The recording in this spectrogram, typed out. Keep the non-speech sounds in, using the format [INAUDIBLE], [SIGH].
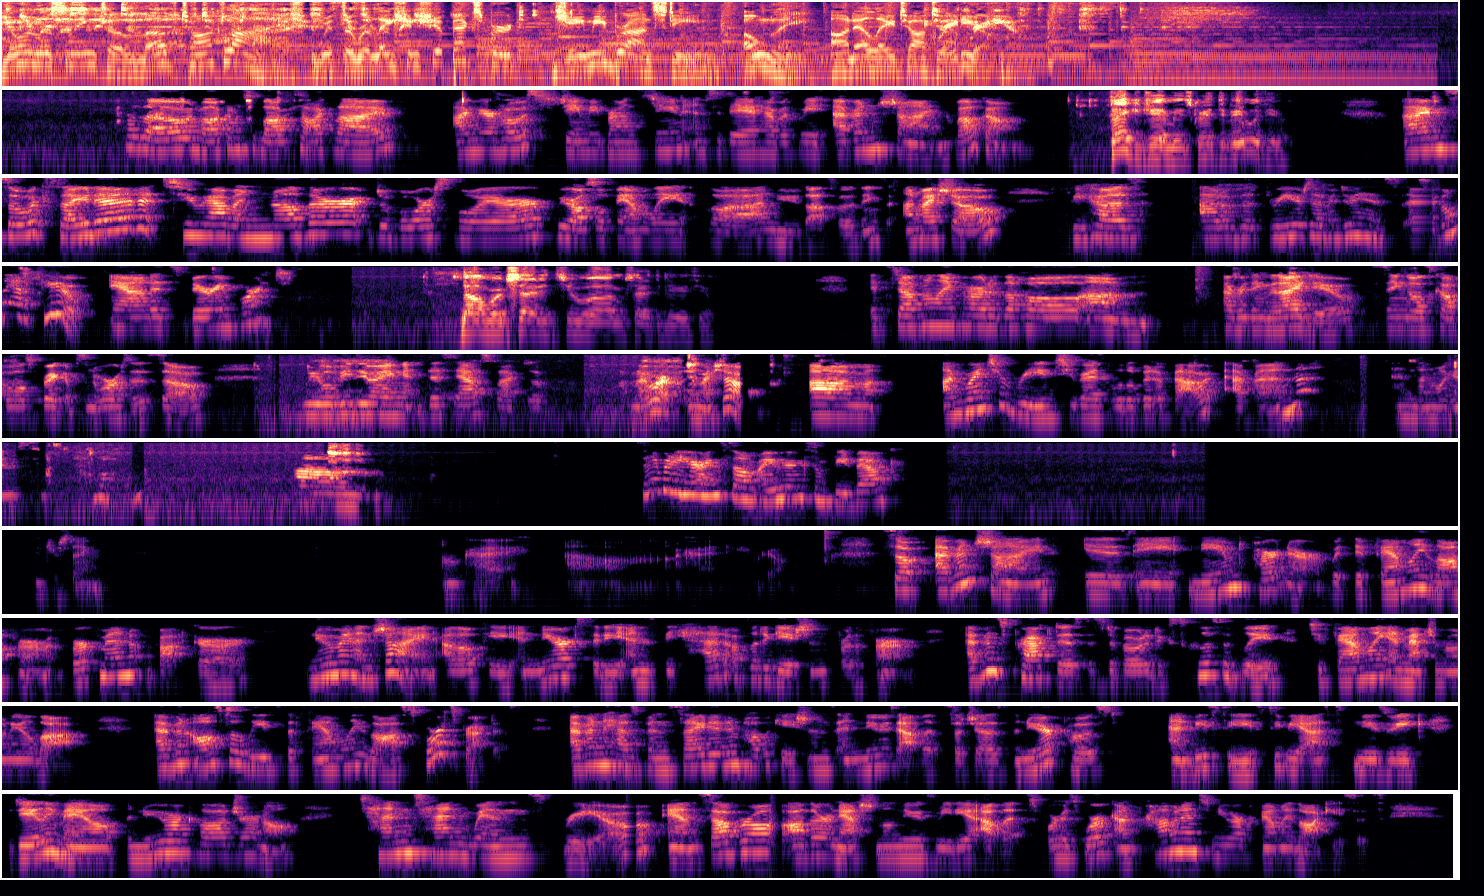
You're listening to Love Talk Live with the relationship expert, Jamie Bronstein, only on LA Talk Radio. Hello, and welcome to Love Talk Live. I'm your host, Jamie Bronstein, and today I have with me Evan Schein. Welcome. Thank you, Jamie. It's great to be with you. I'm so excited to have another divorce lawyer. We're also family law and we do lots of other things on my show because out of the three years I've been doing this, I've only had a few, and it's very important. No, we're excited to. Uh, I'm excited to be with you. It's definitely part of the whole um, everything that I do: singles, couples, breakups, and divorces. So we will be doing this aspect of, of my work in my show. Um, I'm going to read to you guys a little bit about Evan, and then we'll get into some. Um, is anybody hearing some? Are you hearing some feedback? Interesting. Okay. Um, okay. Here we go. So Evan Schein is a named partner with the family law firm Berkman Bottger Newman and Schein LLP in New York City and is the head of litigation for the firm. Evan's practice is devoted exclusively to family and matrimonial law. Evan also leads the family law sports practice. Evan has been cited in publications and news outlets such as the New York Post, NBC, CBS, Newsweek, the Daily Mail, the New York Law Journal, 1010 Wins Radio, and several other national news media outlets for his work on prominent New York family law cases.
